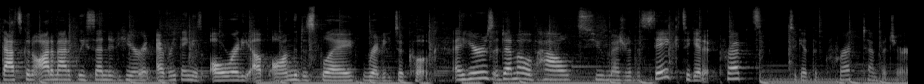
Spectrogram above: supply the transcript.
That's gonna automatically send it here and everything is already up on the display, ready to cook. And here's a demo of how to measure the steak to get it prepped to get the correct temperature.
